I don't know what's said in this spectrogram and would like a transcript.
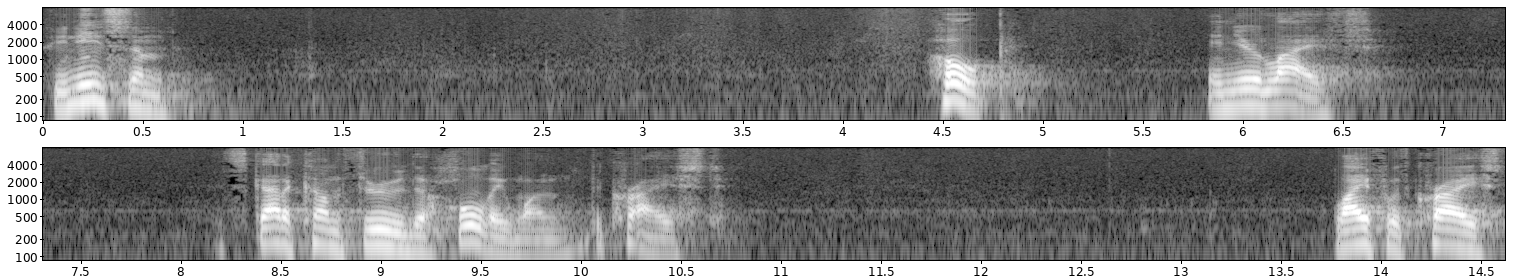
If you need some hope in your life, it's got to come through the Holy One, the Christ. Life with Christ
